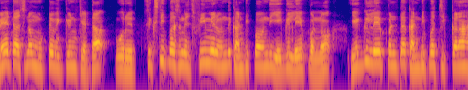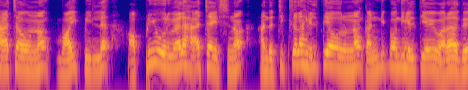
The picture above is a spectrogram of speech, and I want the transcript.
மேட் ஆச்சுன்னா முட்டை வைக்கும்னு கேட்டால் ஒரு சிக்ஸ்டி பர்சன்டேஜ் ஃபீமேல் வந்து கண்டிப்பாக வந்து எக்கு லே பண்ணும். எக்கு லே பண்ணிட்டா கண்டிப்பாக சிக்கெல்லாம் ஹேட்ச் ஆகும்னா வாய்ப்பு இல்லை. அப்படியும் ஒரு வேளை ஹேட்ச் ஆயிடுச்சுன்னா அந்த சிக்ஸ் எல்லாம் ஹெல்த்தியாக வரும்னா கண்டிப்பாக வந்து ஹெல்த்தியாகவே வராது.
